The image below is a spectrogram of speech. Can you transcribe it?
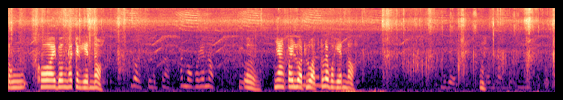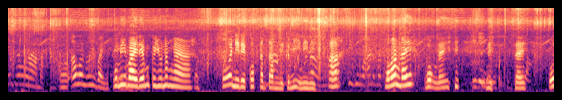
ต้องคอยเบิ่งเนาะจังเห็นเนาะท่านโมบ่เห็นเนาะเออย่างไปหลวดหลวดก็เลยบ่เห็นเนาะเออเอามันบ่มีใบก็บ่มีใบเด้มันก็อยู่น้ำงาโอ้ยนี่เด็กกกต่ำๆนี่ก็มีนี่นี่อะระวังได้บ่งได้นี่ใส่โอ้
